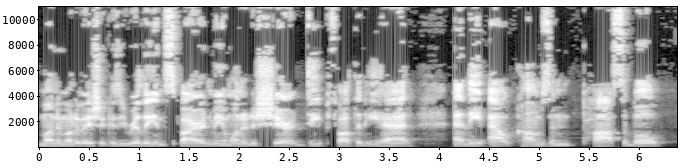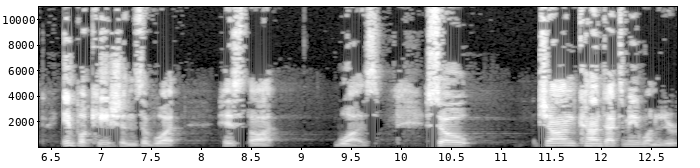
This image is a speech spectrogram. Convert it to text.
Monday motivation because he really inspired me and wanted to share a deep thought that he had and the outcomes and possible implications of what his thought was. So John contacted me, wanted to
